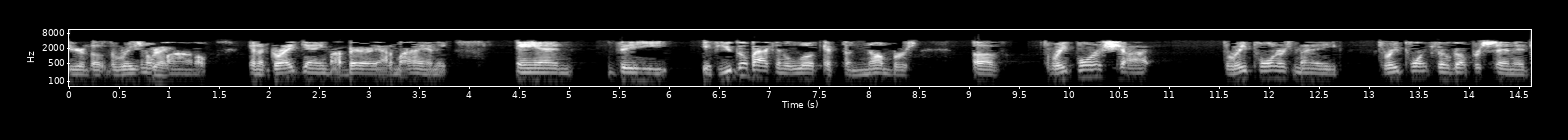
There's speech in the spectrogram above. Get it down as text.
year, the, the regional Right. final, in a great game by Barry out of Miami. And the, if you go back and look at the numbers of three pointers shot, three pointers made, three point field goal percentage,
